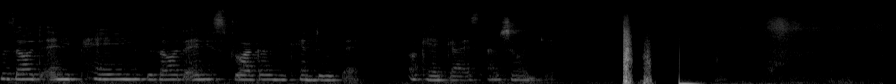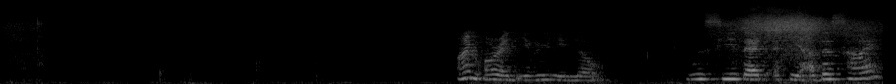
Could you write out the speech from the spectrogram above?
Without any pain without any struggle you can do that. Okay guys I'm showing it. I'm already really low We'll see that at the other side.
